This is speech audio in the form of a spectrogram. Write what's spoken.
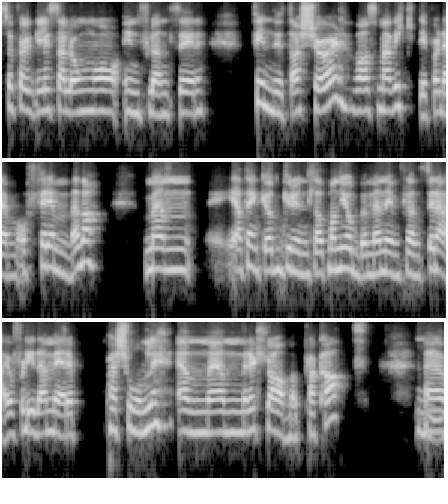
Selvfølgelig salong og influenser finne ut av sjøl hva som er viktig for dem å fremme. da. Men jeg tenker at grunnen til at man jobber med en influenser, er jo fordi det er mer personlig enn en reklameplakat. Mm. Eh,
